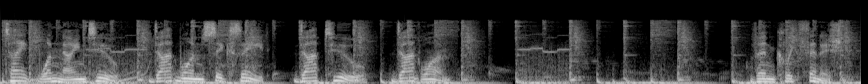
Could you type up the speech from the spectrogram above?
type 192.168.2.1. Then click Finish.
